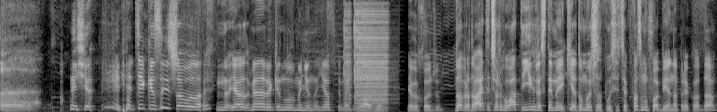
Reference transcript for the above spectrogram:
Ugh. Я, я тільки зайшов, воно. Ну, я, мене викинуло в меню, ну йопти мать, ну ладно. Я виходжу. Добре, давайте чергувати ігри з тими, які я думаю, що запустяться. Фазмофобія, наприклад, да?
